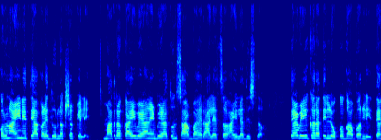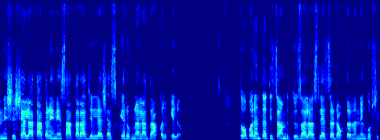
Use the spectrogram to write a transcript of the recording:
करून आईने त्याकडे दुर्लक्ष केले. मात्र काही वेळाने बिळातून साप बाहेर आल्याचं आईला दिसलं. त्यावेळी घरातील लोक घाबरली. त्यांनी शिष्याला तातडीने सातारा जिल्हा शासकीय रुग्णालयात दाखल केलं. तोपर्यंत तिचा मृत्यू झाला असल्याचं डॉक्टरांनी घोषित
